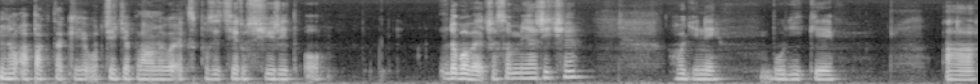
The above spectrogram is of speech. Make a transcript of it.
No a pak taky určitě plánuju expozici rozšířit o dobové časoměřiče, hodiny, budíky a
